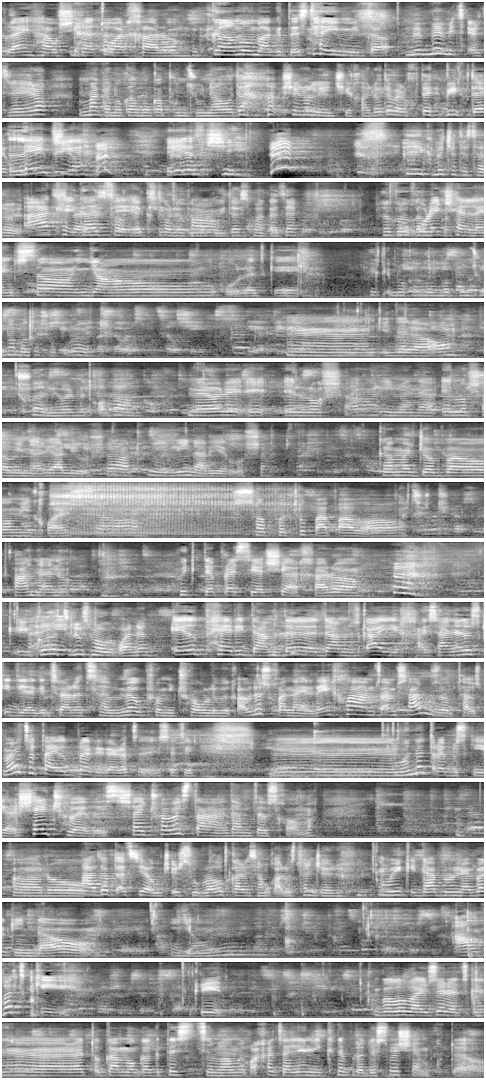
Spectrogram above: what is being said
რაინ ჰაუსში რატო არ ხარო? გამომაგდეს და იმითო. მე მე მიწერდნენ რომ მაგანო გამოგაფუნძუნაო და შენო ლენჩი ხარო და ვერ ხვდები და ხვდები. ლენჩია. ელჩი. იქ მე ჩათესა რომ აკე გასე ექსტროლები მოგვიდას მაგაზე. როგორ გამოგა ჩელენჯსო იაუ ყურეთ კი. ვიკი რო გამომაფუნძუნა მაგას უყურეთ. მმ კიდე რაო? ჩვენი ვერ მეტყობა? მეორე ელოშა, იმენა, ელოშა ვინ არის? ალიოშა, თუ ვინ არის ელოშა? გამარჯობაო, მიყვარსო. სოფო თუ პაპავო? ანანო. ვიკ დეპრესიაში არ ხარო? კი, გაცლებს მოვიყვანე. ელფერი დამდა, დამდა. კაი, ხა ეს ანანოს კიდე აგეთ რაღაცები. მე უფრო მიჩვეული ვიყავ და სხვანაირად. ეხლა ამ წამს არ გზნობ თავს, მაგრამ ცოტა ელფერი რაღაც ესეთი. მმ, მონატრების კი არა, შეჩვევის, შეჩვევის და დამძევს ხოლმე. არო ადაპტაცია უჭირს უბრალოდ გარე სამყაროსთან ჯერ. ვიკი დაბრუნება გინდაო? იო. ალბათ კი. კი. ბოლო ლაიზზე რაც რატო გამოგაგდეს ძმა მიყვახა ძალიან იქნებ როდესმე შემხვდეო.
